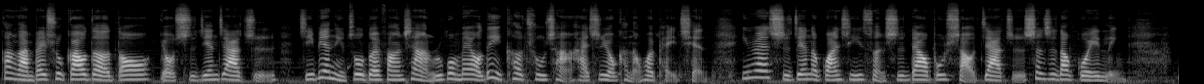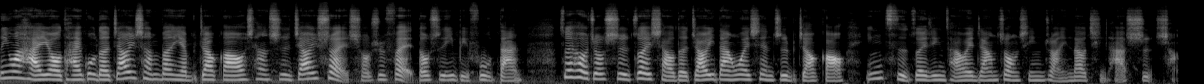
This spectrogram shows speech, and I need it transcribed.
杠杆倍数高的都有时间价值，即便你做对方向，如果没有立刻出场，还是有可能会赔钱，因为时间的关系，损失掉不少价值，甚至到归零。另外还有台股的交易成本也比较高，像是交易税、手续费都是一笔负担。最后就是最小的交易单位限制比较高，因此最近才会将重心转移到其他市场。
